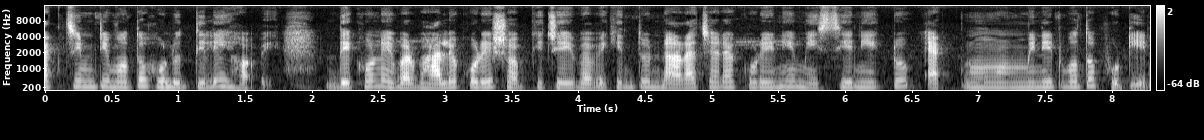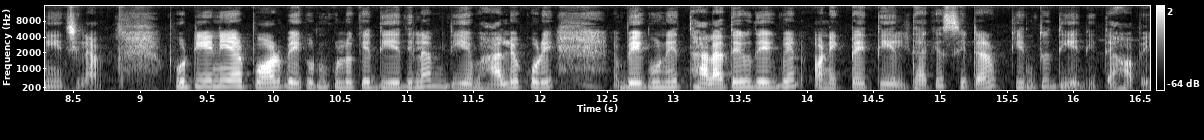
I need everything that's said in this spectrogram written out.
এক চিমটি মতো হলুদ দিলেই হবে। দেখুন এবার ভালো করে সব কিছু এইভাবে কিন্তু নাড়াচাড়া করে নিয়ে মিশিয়ে নিয়ে একটু এক মিনিট মতো ফুটিয়ে নিয়েছিলাম। ফুটিয়ে নেওয়ার পর বেগুনগুলোকে দিয়ে দিলাম। দিয়ে ভালো করে বেগুনের থালাতেও দেখবেন অনেকটাই তেল থাকে, সেটাও কিন্তু দিয়ে দিতে হবে।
